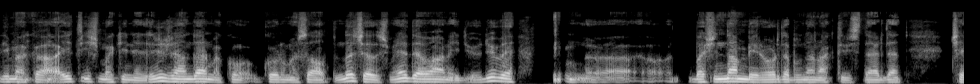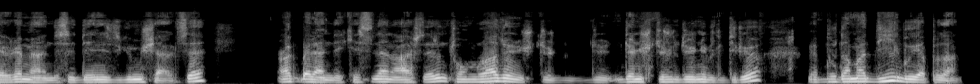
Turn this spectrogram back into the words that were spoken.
Limak'a ait iş makineleri jandarma koruması altında çalışmaya devam ediyor diyor ve başından beri orada bulunan aktivistlerden çevre mühendisi Deniz Gümüşel ise Akbelen'de kesilen ağaçların tomruğa dönüştürüldüğünü bildiriyor ve budama değil bu yapılan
